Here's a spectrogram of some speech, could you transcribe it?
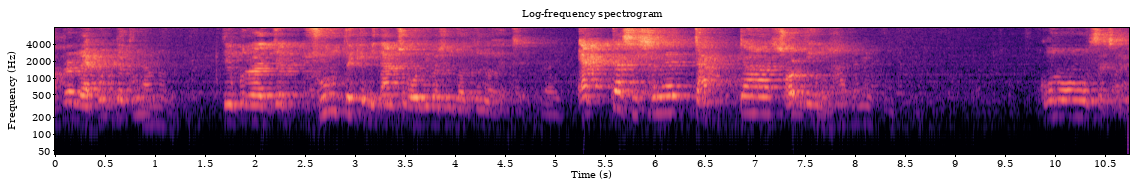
আপনার রেকর্ড দেখুন, ত্রিপুরা রাজ্যের শুরু থেকে বিধানসভা অধিবেশন যত্ন হয়েছে। একটা সেশনে চারটা শর্ট কোন সেশনে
